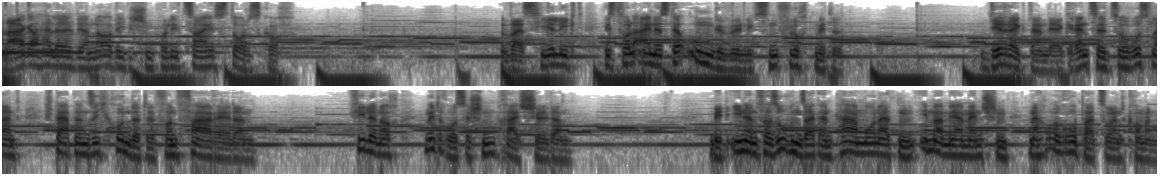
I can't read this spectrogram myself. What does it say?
Lagerhalle der norwegischen Polizei Storskoch. Was hier liegt, ist wohl eines der ungewöhnlichsten Fluchtmittel. Direkt an der Grenze zu Russland stapeln sich Hunderte von Fahrrädern. Viele noch mit russischen Preisschildern. Mit ihnen versuchen seit ein paar Monaten immer mehr Menschen nach Europa zu entkommen.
